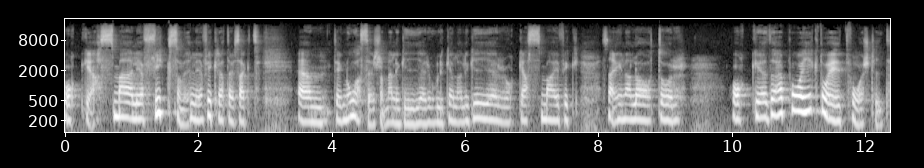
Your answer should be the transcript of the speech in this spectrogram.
och astma. Eller jag fick, som, eller jag fick rättare sagt em, diagnoser som allergier, olika allergier och astma. Jag fick sån här inhalator. Och eh, det här pågick då i två års tid.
